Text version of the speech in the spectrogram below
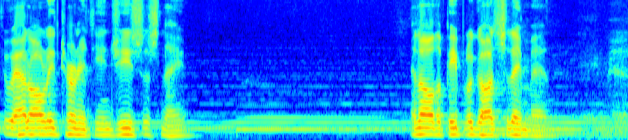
throughout all eternity in Jesus' name. And all the people of God said, Amen. Amen.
